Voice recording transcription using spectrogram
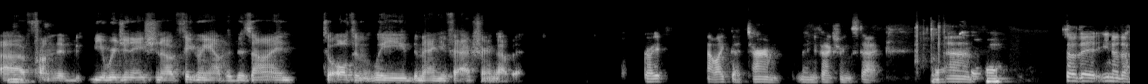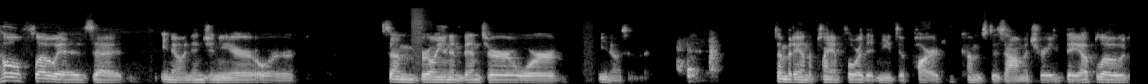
uh, mm-hmm. from the, the origination of figuring out the design to ultimately the manufacturing of it. Great, I like that term, manufacturing stack. Um, so the you know the whole flow is uh, you know an engineer or some brilliant inventor or you know somebody on the plant floor that needs a part comes to Xometry. They upload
